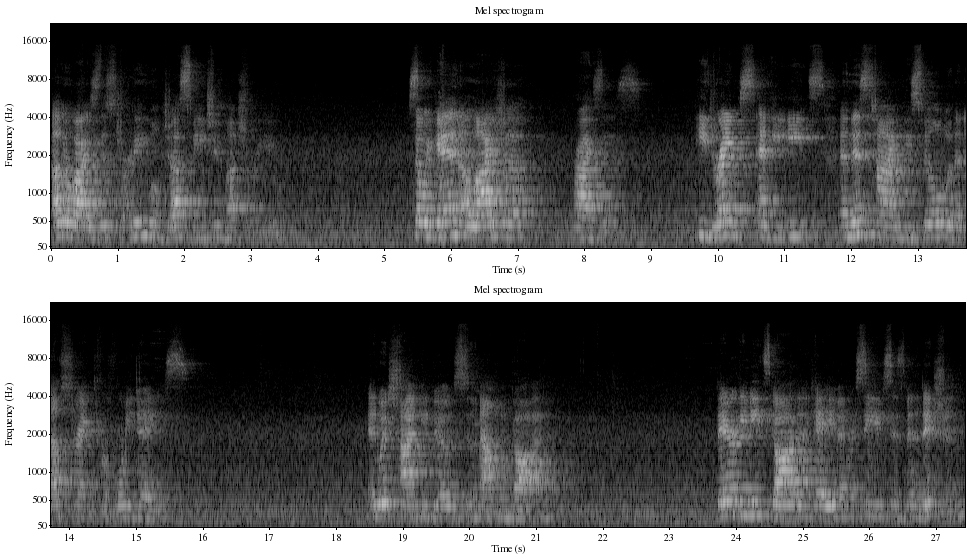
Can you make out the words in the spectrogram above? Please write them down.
Otherwise, this journey will just be too much for you. So again, Elijah rises. He drinks and he eats, and this time he's filled with enough strength for 40 days in which time he goes to the mountain of God. There he meets God in a cave and receives his benediction.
